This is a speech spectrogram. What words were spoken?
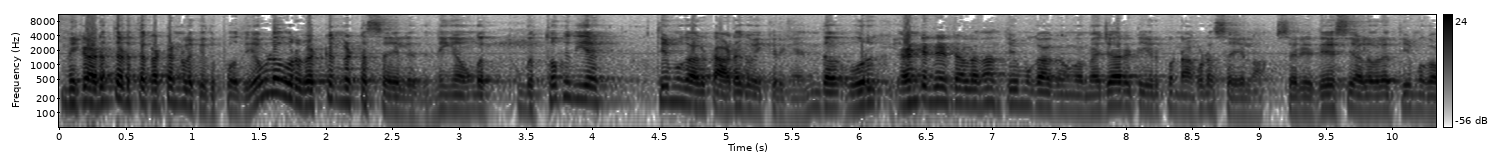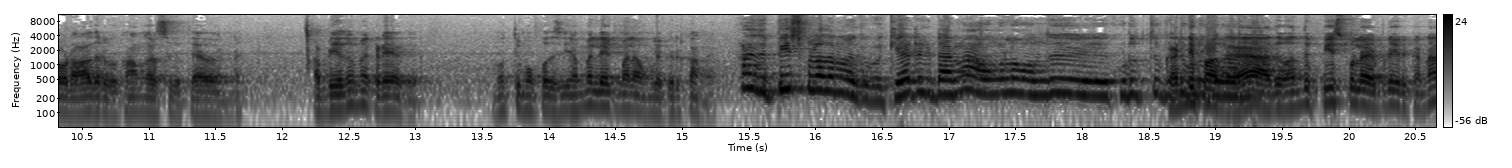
இன்றைக்கி அடுத்தடுத்த கட்டங்களுக்கு இது போகுது. எவ்வளோ ஒரு வெட்கங்கட்ட செயல் இது? நீங்கள் உங்கள் உங்கள் தொகுதியை திமுக கிட்ட அடகு வைக்கிறீங்க. இந்த ஒரு கேண்டிடேட்டால் தான் திமுக உங்கள் மெஜாரிட்டி இருக்குன்னா கூட செய்யலாம். சரி தேசிய அளவில் திமுகவோட ஆதரவு காங்கிரஸுக்கு தேவைன்னு. அப்படி எதுவுமே கிடையாது. நூற்றி முப்பது எம்எல்ஏக்கு மேலே அவங்களுக்கு இருக்காங்க. ஆனால் இது பீஸ்ஃபுல்லாக தானே இருக்குது கேட்டுக்கிட்டாங்க அவங்களும் வந்து கொடுத்து கண்டிப்பாக அது வந்து பீஸ்ஃபுல்லாக எப்படி இருக்குன்னா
